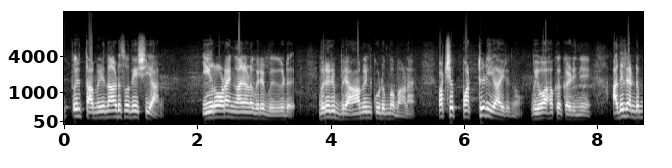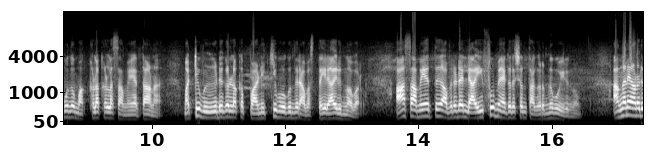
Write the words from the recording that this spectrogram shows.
ഒരു തമിഴ്നാട് സ്വദേശിയാണ്. ഈറോടെങ്ങാനാണ് ഇവരെ വീട്. ഇവരൊരു ബ്രാഹ്മിൺ കുടുംബമാണ്. പക്ഷെ പട്ടിണിയായിരുന്നു. വിവാഹമൊക്കെ കഴിഞ്ഞ് അതിൽ രണ്ട് മൂന്ന് മക്കളൊക്കെ ഉള്ള സമയത്താണ് മറ്റു വീടുകളിലൊക്കെ പണിക്ക് പോകുന്ന ഒരു അവസ്ഥയിലായിരുന്നു അവർ. ആ സമയത്ത് അവരുടെ ലൈഫും ഏകദേശം തകർന്നു പോയിരുന്നു. അങ്ങനെയാണ് ഒരു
